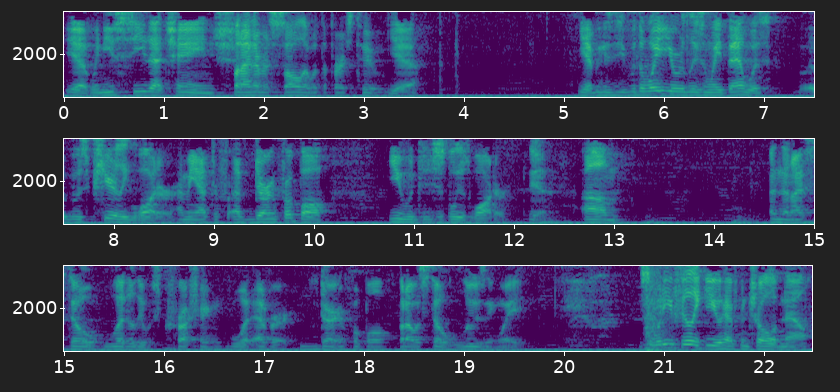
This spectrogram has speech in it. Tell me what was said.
Yeah, when you see that change. But I never saw it with the first two. yeah. Yeah, because you, the way you were losing weight then was it was purely water. I mean, after uh, during football, you would just lose water. Yeah. Um, And then I still literally was crushing whatever during football, but I was still losing weight. so what do you feel like you have control of now?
